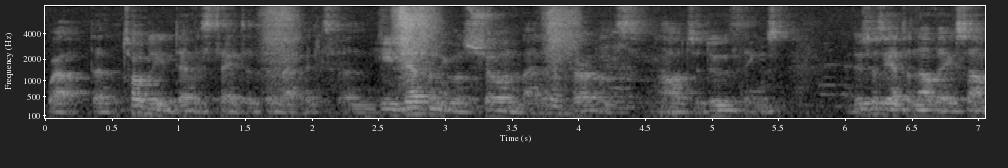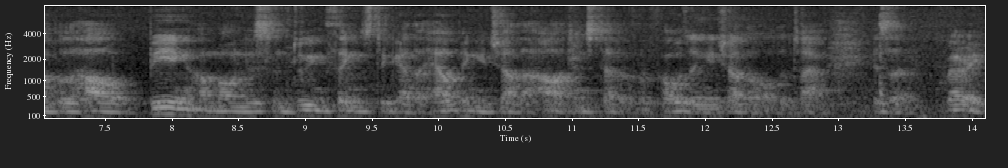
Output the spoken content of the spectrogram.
Well, that totally devastated the rabbit, and he definitely was shown by the turtles how to do things. This is yet another example how being harmonious and doing things together, helping each other out instead of opposing each other all the time, is a very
